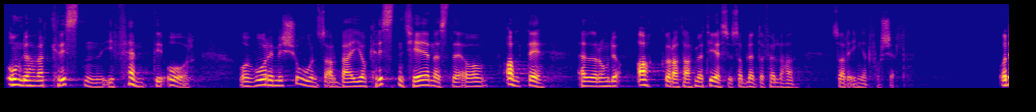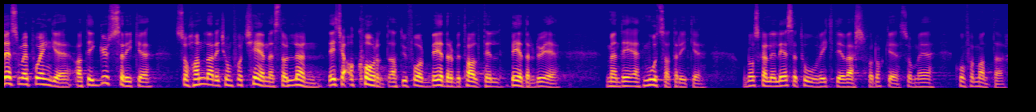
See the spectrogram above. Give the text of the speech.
Om du har vært kristen i 50 år og vært misjonsarbeid og kristen tjeneste og alt det, eller om du akkurat har møtt Jesus og begynt å følge han, så er det ingen forskjell. Og det som er Poenget at i Guds rike så handler det ikke om fortjeneste og lønn. Det er ikke akkord at du får bedre betalt til bedre du er, men det er et motsatt rike. Og Nå skal jeg lese to viktige vers for dere som er konfirmanter.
